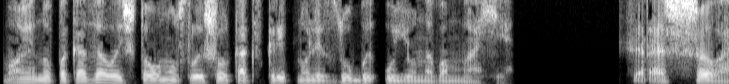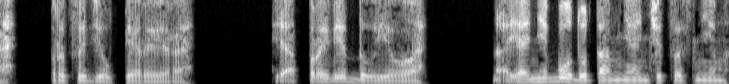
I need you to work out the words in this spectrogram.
Моину показалось, что он услышал, как скрипнули зубы у юного Махи. «Хорошо», — процедил Перейра. «Я проведу его, но я не буду там нянчиться с ним.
